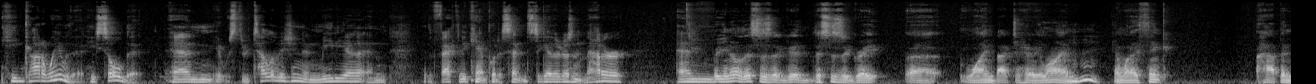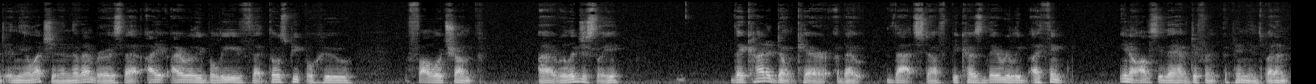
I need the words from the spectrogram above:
he got away with it. He sold it, and it was through television and media, and the fact that he can't put a sentence together doesn't matter. And But you know, this is a good, this is a great uh, line back to Harry Lime. Mm-hmm. And what I think happened in the election in November is that I, I really believe that those people who follow Trump uh, religiously, they kind of don't care about that stuff because they really, I think, you know, obviously they have different opinions, but I'm,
